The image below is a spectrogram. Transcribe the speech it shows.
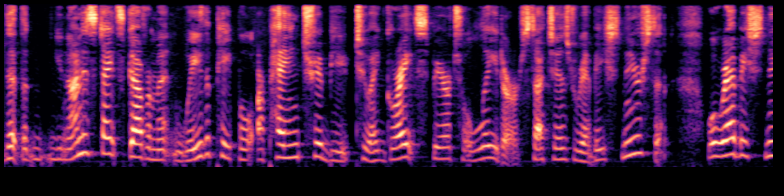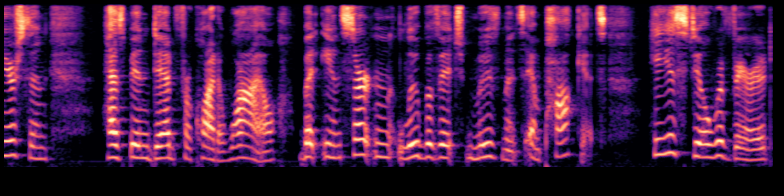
that the United States government and we the people are paying tribute to a great spiritual leader such as Rebbe Schneerson. Well, Rebbe Schneerson has been dead for quite a while, but in certain Lubavitch movements and pockets, he is still revered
